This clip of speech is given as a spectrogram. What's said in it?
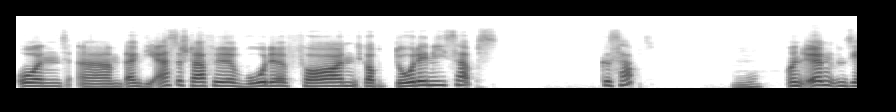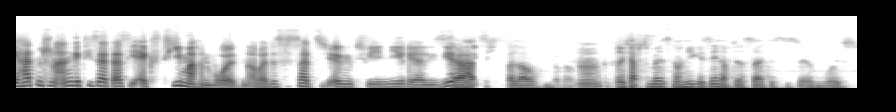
Und ähm, dann die erste Staffel wurde von, ich glaube, Doremi Subs gesubbt. Mhm. Und irgend, sie hatten schon angeteasert, dass sie XT machen wollten, aber das hat sich irgendwie nie realisiert. Ja, hat sich verlaufen. Ja. Also ich habe zumindest noch nie gesehen auf der Seite, dass das irgendwo ist.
